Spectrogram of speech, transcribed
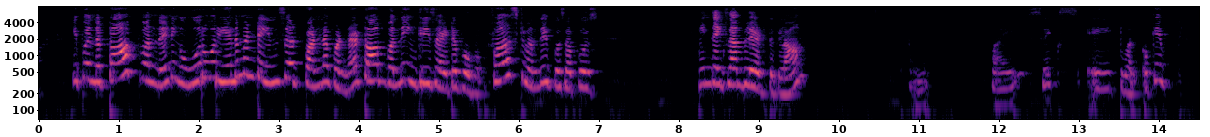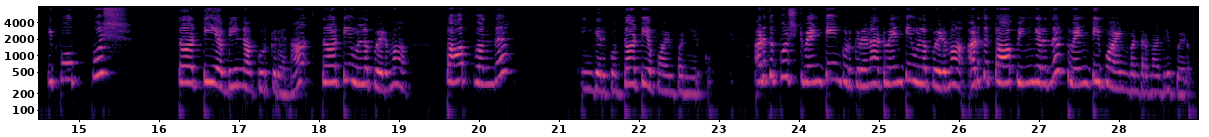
இப்போ இந்த டாப் வந்து நீங்கள் ஒரு ஒரு எலிமெண்ட்டை இன்சர்ட் பண்ண பண்ண டாப் வந்து இன்க்ரீஸ் ஆகிட்டே போகும். ஃபர்ஸ்ட் வந்து இப்போ சப்போஸ் இந்த எக்ஸாம்பிளே எடுத்துக்கலாம். Five six eight twelve okay இப்போ புஷ் தேர்ட்டி அப்படின்னு நான் கொடுக்குறேன்னா தேர்ட்டி உள்ளே போயிடுமா? டாப் வந்து இங்கே இருக்கும். தேர்ட்டியை பாயிண்ட் பண்ணியிருக்கும். அடுத்து புஷ் டுவெண்ட்டின்னு கொடுக்குறேன்னா டுவெண்ட்டி உள்ளே போயிடுமா? அடுத்து டாப் இங்கேருந்து டுவெண்ட்டி பாயிண்ட் பண்ணுற மாதிரி போயிடும்.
